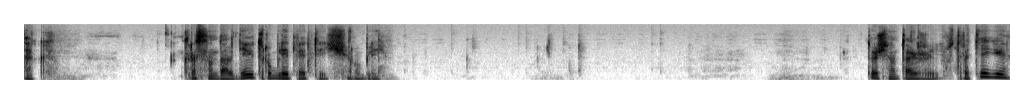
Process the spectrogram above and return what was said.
Так, Краснодар 9 рублей, 5000 рублей. Точно так же и стратегии,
